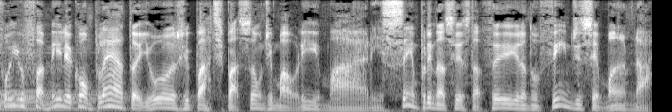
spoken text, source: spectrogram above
Foi o Família Completa e hoje participação de Mauri e Mari, sempre na sexta-feira, no fim de semana.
